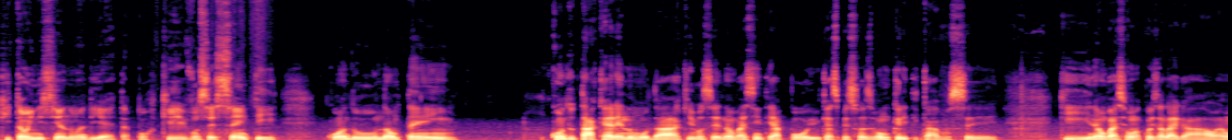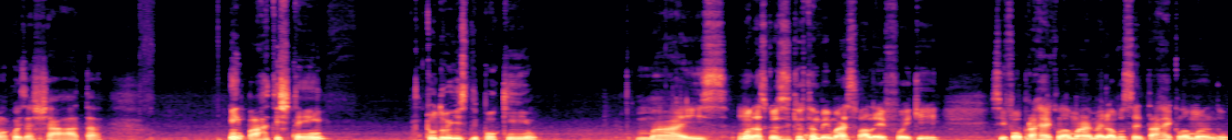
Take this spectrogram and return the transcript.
que estão iniciando uma dieta, porque você sente quando não tem, quando tá querendo mudar, que você não vai sentir apoio, que as pessoas vão criticar você, que não vai ser uma coisa legal, é uma coisa chata. Em partes tem tudo isso de pouquinho, mas uma das coisas que eu também mais falei foi que se for para reclamar, é melhor você estar tá reclamando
